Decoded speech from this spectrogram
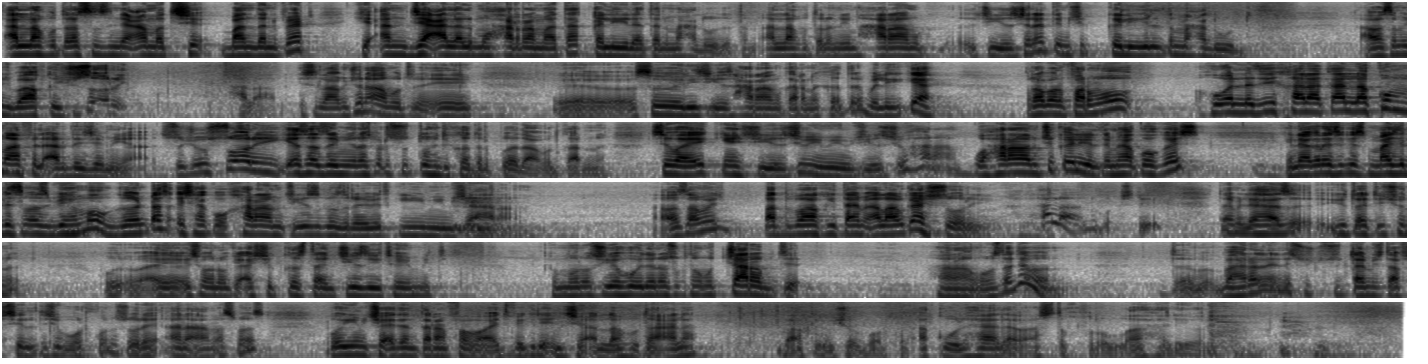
اللہ تعالیٰ سٕنٛز نعمت چھِ بنٛدَن پٮ۪ٹھ کہِ اَنجا المحرمتا کلیٖلتن محدوٗدَن اللہ تعالیٰ ہَن یِم حرام چیٖز چھِنہ تِم چھِ کلیٖل تہٕ محدوٗد. آو سَمجھ باقٕے چھُ سورُے حلال. اِسلام چھُنہ آمُت سٲری چیٖز حرام کَرنہٕ خٲطرٕ بٔلکہِ کیٛاہ؟ رۄبَن فرمو ہُہ لزی خلق لکُم محفِل اردِ جمیا سُہ چھُ سورُے کینٛژھا زٔمیٖنَس پٮ۪ٹھ سُہ تُہنٛدِ خٲطرٕ پٲدٕ آمُت کَرنہٕ سِوایے کینٛہہ چیٖز چھِ یِم یِم چیٖز چھِ حرام. گوٚو حرام چھِ کلیٖل تِم ہٮ۪کوکھ أسۍ یعنی اگر أسۍ مَجلِس منٛز بیٚہمو گٲنٛٹَس أسۍ ہٮ۪کوکھ حرام چیٖز گٔنٛزرٲوِتھ کہِ یِم چھِ حرام آ سَمٕجھ پَتہٕ باقٕے تَمہِ علاوٕ کیٛاہ چھُ سورُے ٹھیٖک تَمہِ لِحاظ یوٗتاہ تہِ چھُنہٕ أسۍ وَنو کہِ اَسہِ چھِ کٔژتانۍ چیٖزٕے تھٲومٕتۍ ہُمَن اوس یہوٗدٮ۪ن اوسُکھ تھوٚمُت چرٕب تہِ حرام اوس نہ تِمَن تہٕ بہرحال یعنی سُہ چھُ تَمِچ تفصیٖل تہِ چھِ برونٛٹھ کُن سورُے اَنعامَس منٛز گوٚو یِم چھِ اَتٮ۪ن تَران فوایِد فِکرِ اِنشاء اللہ تعالیٰ باقٕے وٕچھو برونٛٹھ کُن اکوٗل حید استغفر اللہ علیہ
